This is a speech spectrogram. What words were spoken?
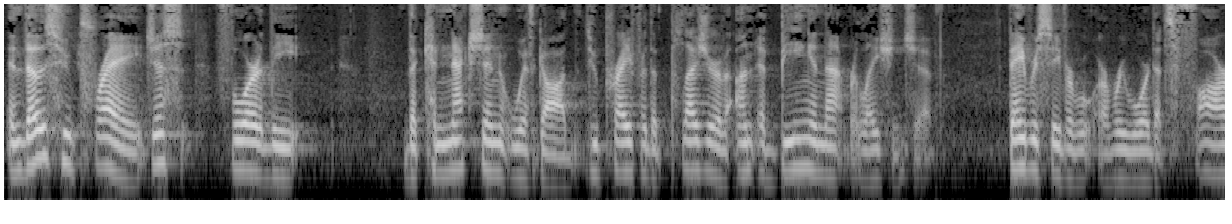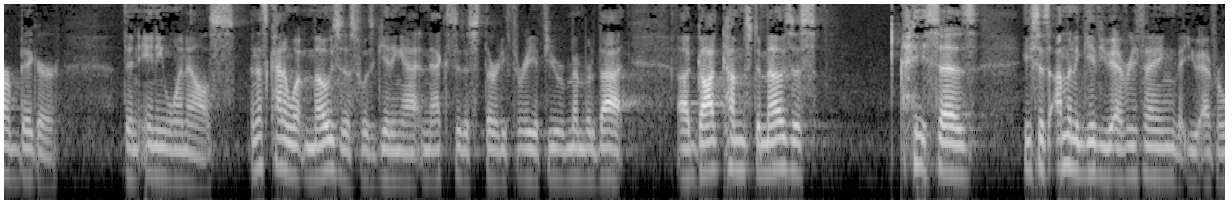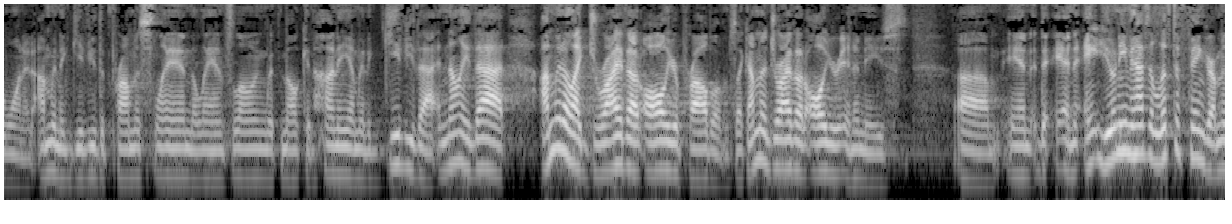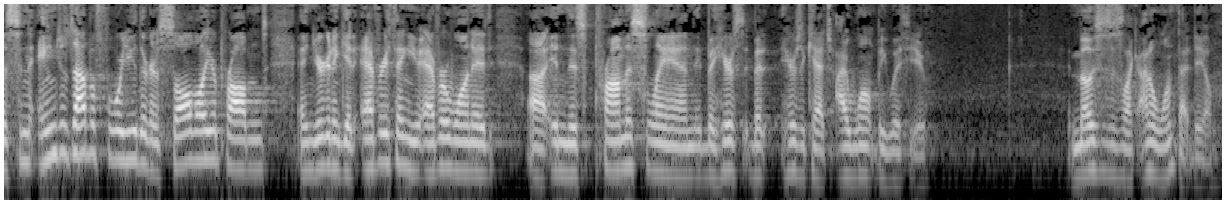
And those who pray just for the, the connection with God, who pray for the pleasure of, un, of being in that relationship, they receive a, a reward that's far bigger than anyone else. And that's kind of what Moses was getting at in Exodus 33, if you remember that. Uh, God comes to Moses he says, he says, I'm going to give you everything that you ever wanted. I'm going to give you the promised land, the land flowing with milk and honey. I'm going to give you that. And not only that, I'm going to like drive out all your problems. Like I'm going to drive out all your enemies. Um, and, and you don't even have to lift a finger. I'm going to send the angels out before you. They're going to solve all your problems and you're going to get everything you ever wanted, uh, in this promised land. But here's, but here's the catch. I won't be with you. And Moses is like, I don't want that deal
